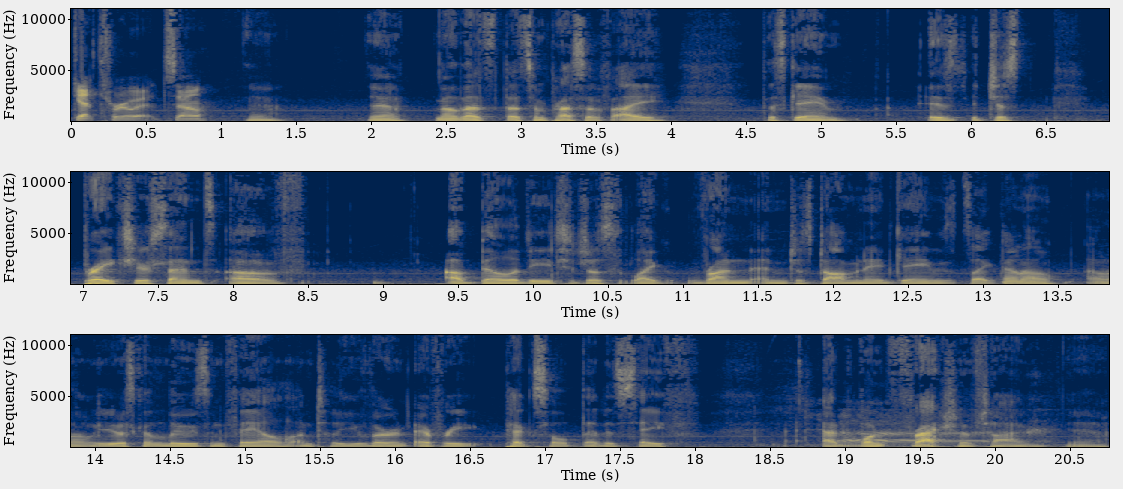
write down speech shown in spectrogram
get through it. So Yeah, yeah. No, that's that's impressive. I this game is it just breaks your sense of ability to just like run and just dominate games. It's like no, no, I don't know. You're just gonna lose and fail until you learn every pixel that is safe at one uh. fraction of time. Yeah.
